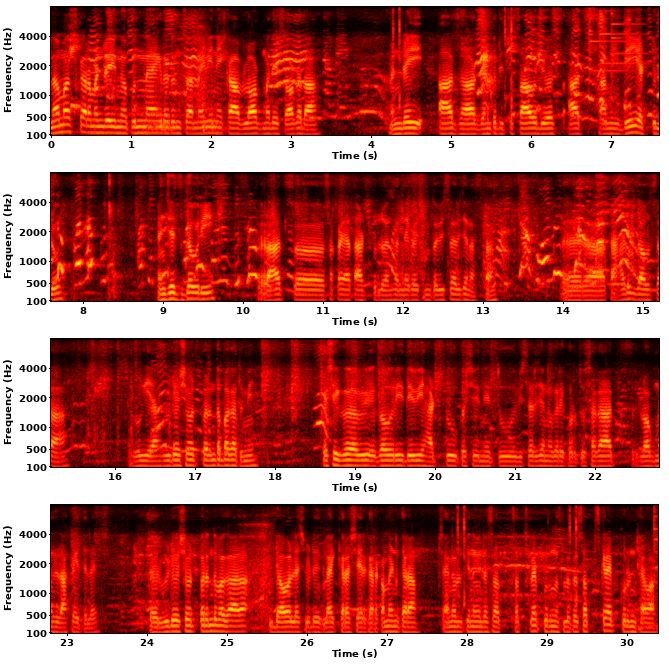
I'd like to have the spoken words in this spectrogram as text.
नमस्कार मंडळीनं पुन्हा एकदा तुमचा नवीन एका ब्लॉगमध्ये स्वागत आहे. मंडळी आज हा गणपतीचा सहावा दिवस आज आम्ही देई अट्टुलू म्हणजेच गौरी. तर आज सकाळी आता अट्टुलू आणि संध्याकाळी तुमचं विसर्जन असता. तर आता हाडूक जाऊचा. बघूया व्हिडिओ शेवटपर्यंत बघा तुम्ही. कशी ग गौरी देवी हाटू कशी नेतू विसर्जन वगैरे करतो सगळा ब्लॉगमध्ये दाखवलेलं आहे. तर व्हिडिओ शेवटपर्यंत बघा. व्हिडिओ आवडल्यास व्हिडिओ लाईक करा शेअर करा कमेंट करा. चॅनलवरती नवीन असं सबस्क्राईब करून नसलं तर सबस्क्राईब करून ठेवा.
